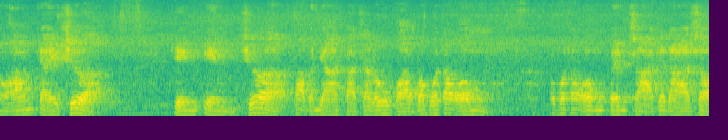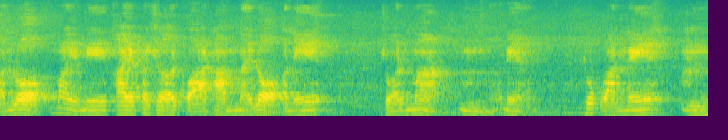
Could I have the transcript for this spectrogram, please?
น้อมใจเชื่อ จริงเชื่อพระปัญญาตรัสรู้ของพระพุทธองค์ พระพุทธองค์เป็นศาสดาสอนโลกไม่มีใครประเสริฐกว่าธรรมในโลกอันนี้ ส่วนมากอืมเนี่ยทุกวันนี้อืม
